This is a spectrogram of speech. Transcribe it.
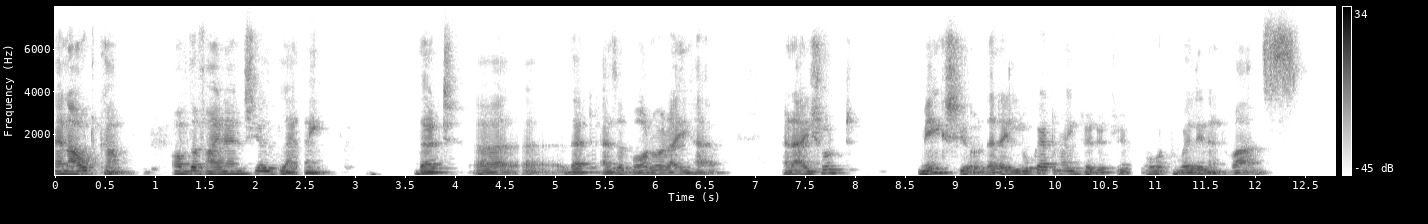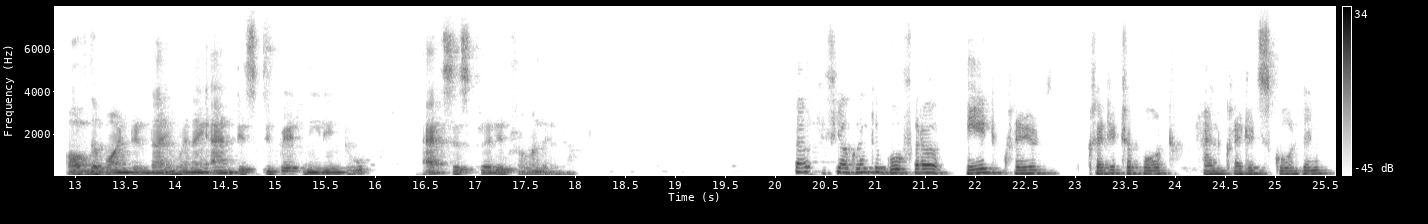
an outcome of the financial planning that uh, that as a borrower I have, and I should make sure that I look at my credit report well in advance of the point in time when I anticipate needing to access credit from a lender. Now, if you're going to go for a paid credit credit report and credit score, then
